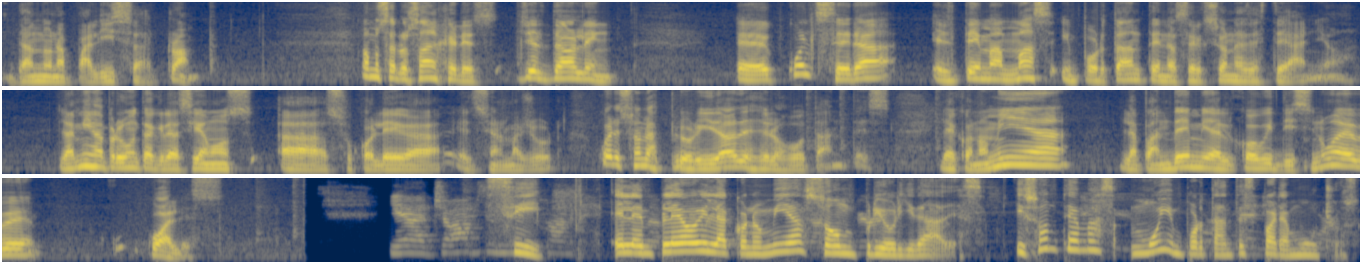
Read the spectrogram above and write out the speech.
dando una paliza a Trump. Vamos a Los Ángeles. Jill Darling, eh, ¿cuál será el tema más importante en las elecciones de este año? La misma pregunta que le hacíamos a su colega, el señor Mayor. ¿Cuáles son las prioridades de los votantes? ¿La economía? ¿La pandemia del COVID-19? ¿Cuáles? Sí, el empleo y la economía son prioridades. Y son temas muy importantes para muchos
